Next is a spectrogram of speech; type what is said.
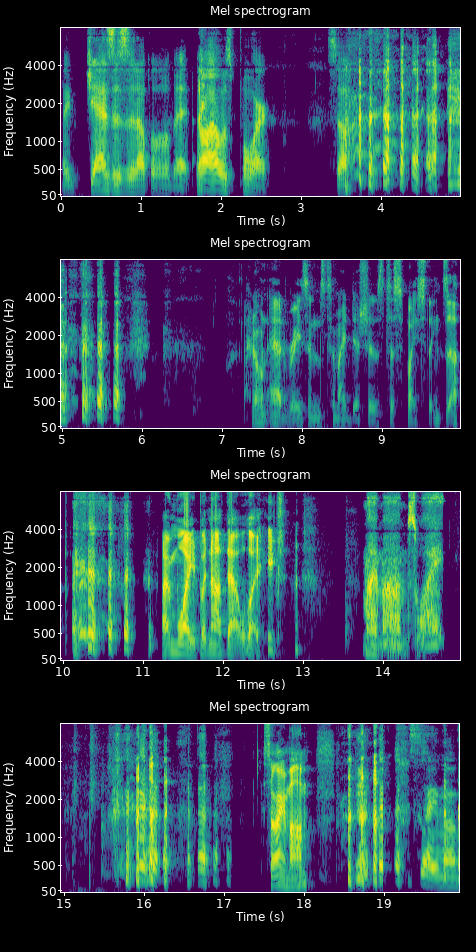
Like jazzes it up a little bit. No, I was poor, so. I don't add raisins to my dishes to spice things up. I'm white, but not that white. My mom's white. Sorry, mom. Sorry, mom.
